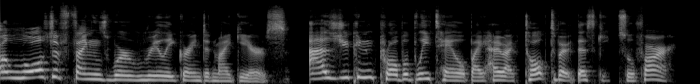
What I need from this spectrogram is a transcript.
A lot of things were really grinding my gears, as you can probably tell by how I've talked about this game so far.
